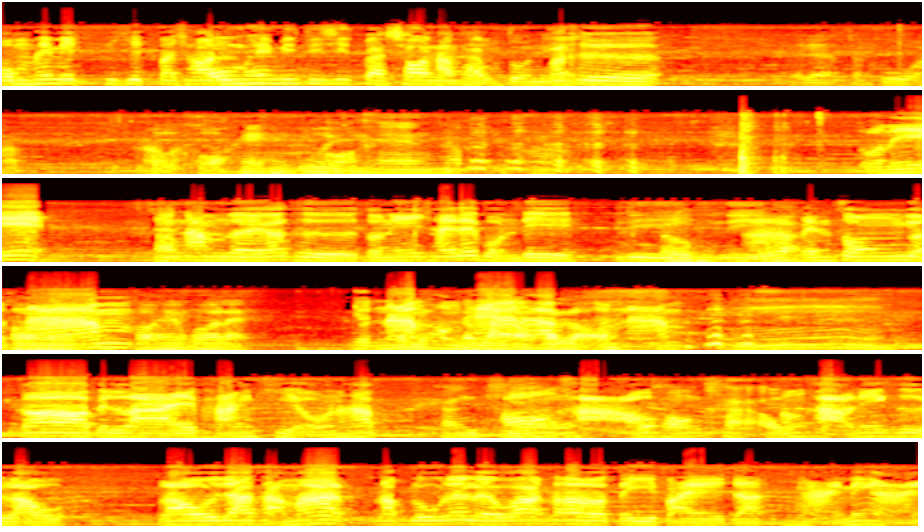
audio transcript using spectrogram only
อมให้มิดพิชิตปลาช่อนอมให้มิติชิตปลาช่อนครับนะผครับมตัวนี้ก็คือเดี๋ยวๆสักครู่ครับ โอ้คอแห้งด้วยคอแห้งครับ ตัวนี้ครับแนะนำเลยก็คือตัวนี้ใช้ได้ผลดี ดีโอ้ดีอ่าหรือว่าเป็นทรงหยดน้ำคอแห้งเพราะอะไรหยดน้ำของแท้นะครับน้ำลายออกหมายเหรอดน้ำอืมก็เป็นลายพรางเขียวนะครับทั้งเขีท้ยองขาวท้องขาวท้องขาวนี่คือเราเราจะสามารถรับรู้ได้เลยว่าถ้าเราตีไปจะหงายไม่หงาย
